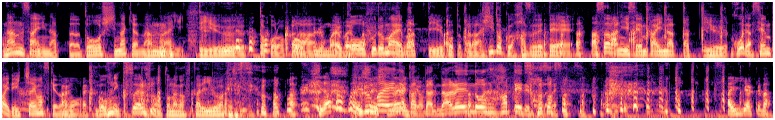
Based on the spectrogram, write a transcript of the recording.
何歳になったらどうしなきゃなんないっていう ところからこう振る舞えばったこう振る舞えばっていうことからひどく外れて さらに先輩になったっていうここでは先輩と言っちゃいますけどもここにクソ野郎の大人が2人いるわけですよ。平田さん振る舞えなかった慣れの果てですからね最悪だ。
